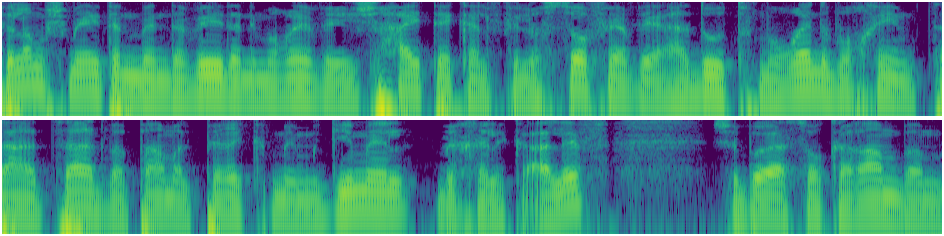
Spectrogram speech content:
שלום, שמי איתן בן דוד, אני מורה ואיש הייטק על פילוסופיה ויהדות, מורה נבוכים צעד צעד, והפעם על פרק מ"ג בחלק א', שבו יעסוק הרמב"ם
